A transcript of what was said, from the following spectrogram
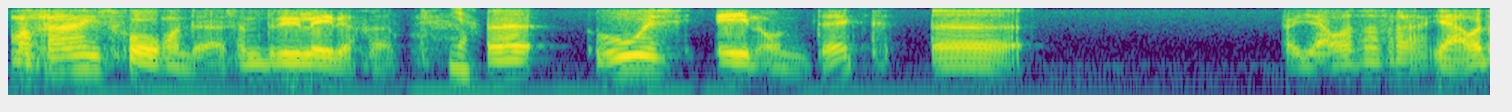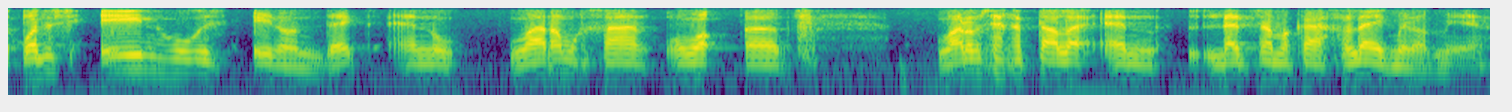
Mijn vraag is volgende, dat is een drieledige. Ja. Eh, hoe is één ontdekt? Eh, eh, ja, wat is de vraag? Ja, wat, wat is één, hoe is één ontdekt? En waarom gaan, wa- waarom zijn getallen en letters aan elkaar gelijk, min of meer?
